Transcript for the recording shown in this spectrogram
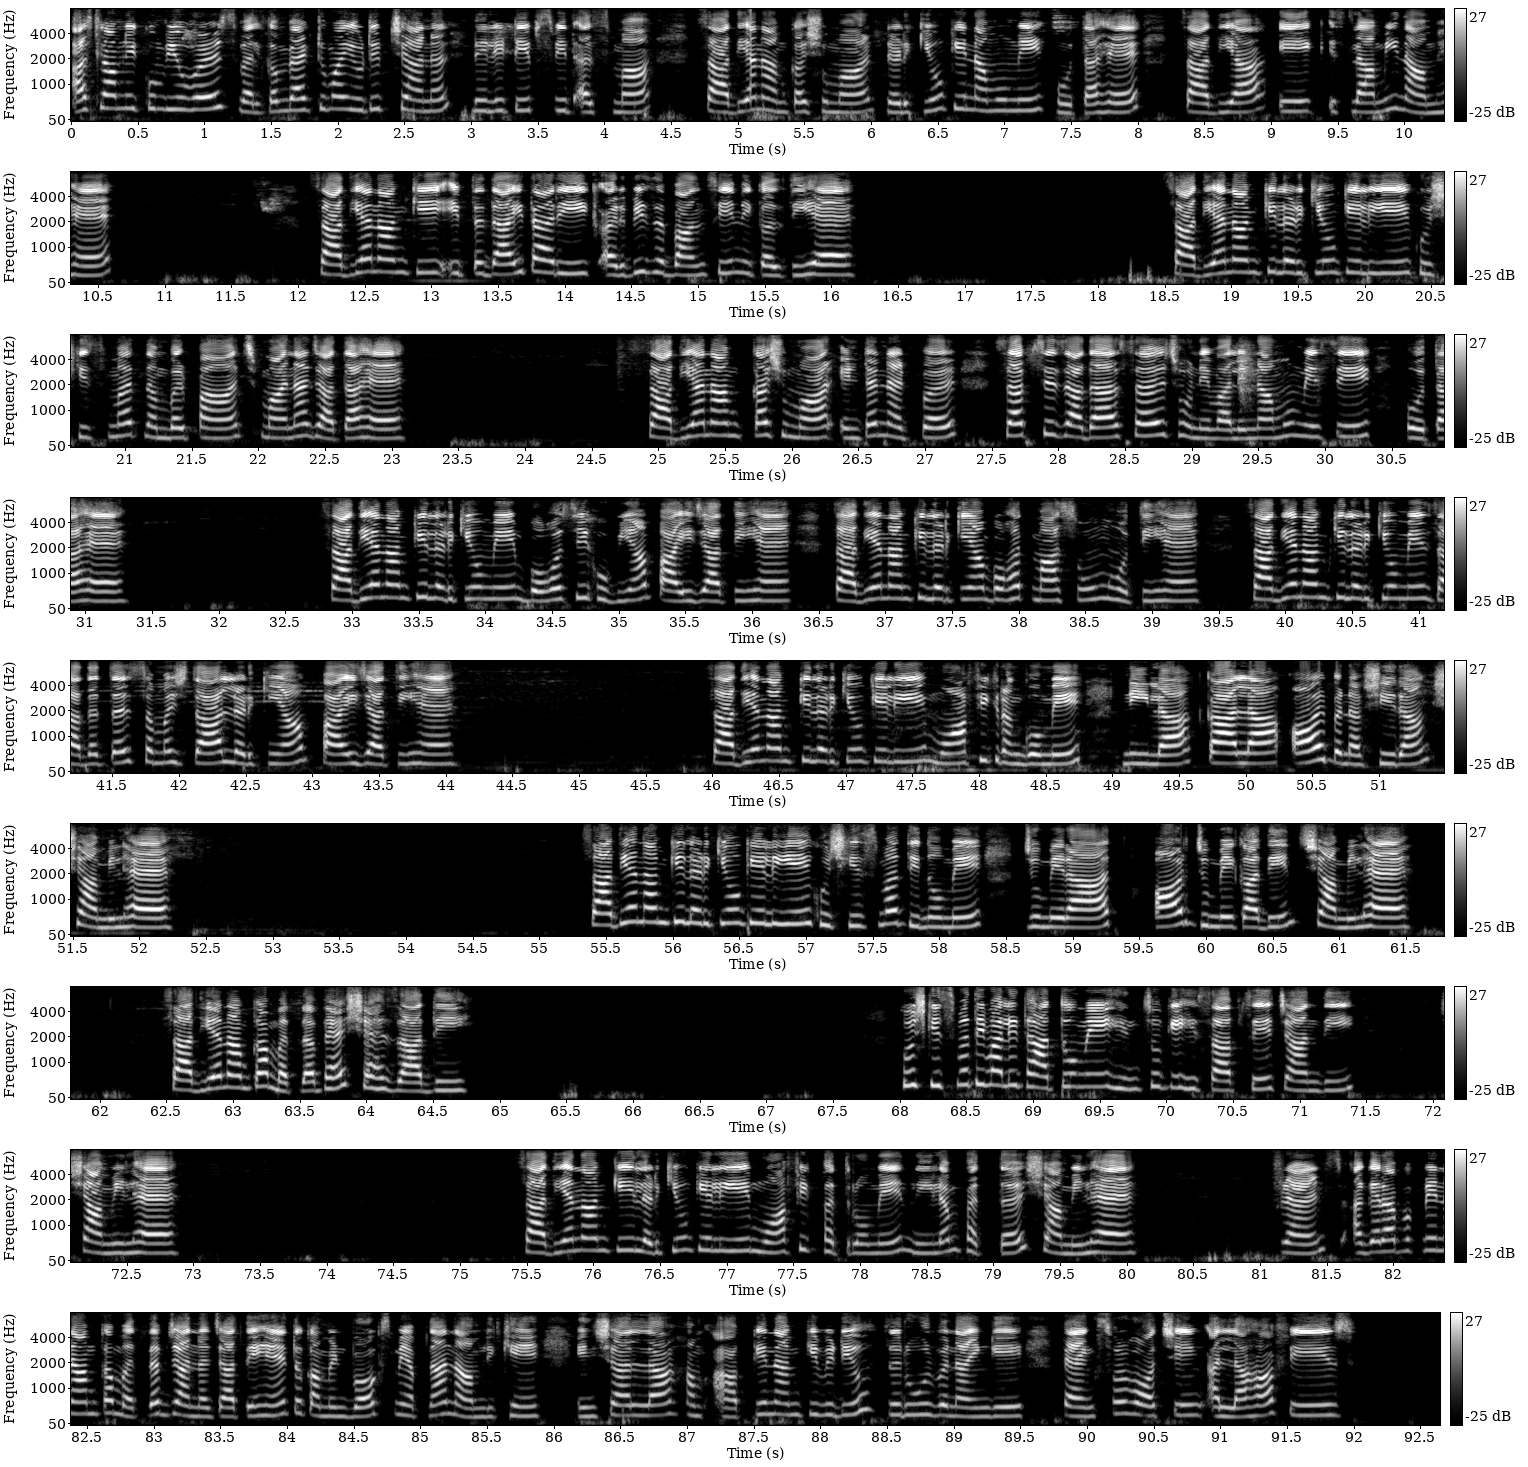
वालेकुम viewers welcome back to my YouTube channel daily tips with Asma Sadia नाम का शुमार लड़कियों के नामों में होता है। सादिया एक इस्लामी नाम है। सादिया नाम की इब्तदाई तारीख अरबी ज़बान से निकलती है। सादिया नाम की लड़कियों के लिए खुशकिस्मत नंबर पाँच माना जाता है। सादिया नाम का शुमार इंटरनेट पर सबसे ज़्यादा सर्च होने वाले नामों में से होता है। सादिया नाम की लड़कियों में बहुत सी खूबियाँ पाई जाती हैं। सादिया नाम की लड़कियाँ बहुत मासूम होती हैं। सादिया नाम की लड़कियों में ज़्यादातर समझदार लड़कियाँ पाई जाती हैं। सादिया नाम की लड़कियों के लिए मुआफ़िक रंगों में नीला, काला और बनफशी रंग शामिल है। सादिया नाम की लड़कियों के लिए खुशकिस्मत दिनों में जुमेरात और जुमे का दिन शामिल है। सादिया नाम का मतलब है शहज़ादी। खुशकिस्मती वाली धातु में हिंसों के हिसाब से चांदी शामिल है। सादिया नाम की लड़कियों के लिए मुआफ़िक पत्थरों में नीलम पत्थर शामिल है। फ्रेंड्स अगर आप अपने नाम का मतलब जानना चाहते हैं तो कमेंट बॉक्स में अपना नाम लिखें। इन हम आपके नाम की वीडियो ज़रूर बनाएँगे। थैंक्स फॉर वॉचिंग अल्लाह हाफिज़।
